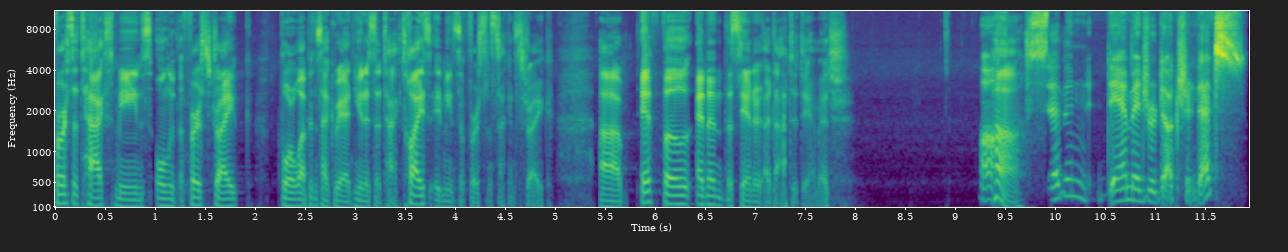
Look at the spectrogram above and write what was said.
first attacks means only the first strike. For weapons that grant units attack twice, it means the first and second strike. Um, if foe, and then the standard adaptive damage. Huh. Huh. Seven damage reduction. That's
